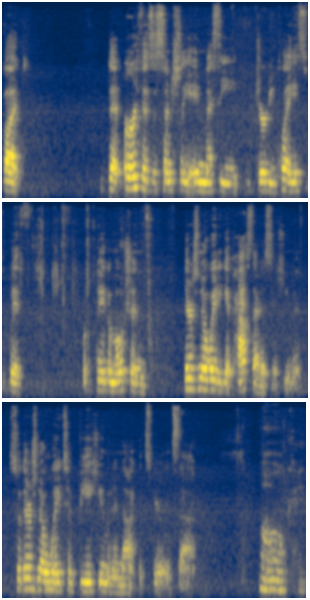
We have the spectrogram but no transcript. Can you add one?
but that earth is essentially a messy, dirty place with big emotions. There's no way to get past that as a human. So there's no Mhm. way to be a human and not experience that. Oh, okay.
